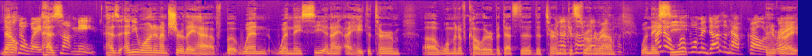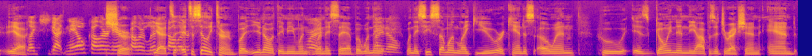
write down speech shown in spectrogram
Now, There's no way. has- That's not me. has anyone and i'm sure they have but when when they see and i, I hate the term uh, woman of color but that's the, the term that gets thrown around when they I know see what woman doesn't have color, right? Right, yeah. Like she's got nail color, hair sure color, lip yeah it's color. a, it's a silly term but you know what they mean when, Right. when they say it but when they when they see someone like you or candace owen who is going in the opposite direction and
